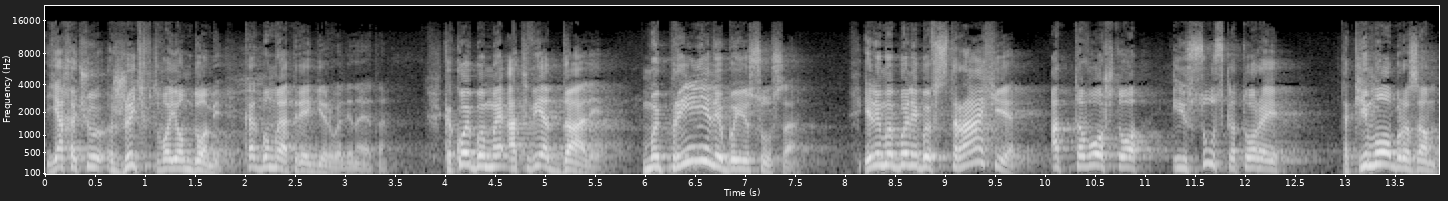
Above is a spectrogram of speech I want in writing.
я хочу жить в твоем доме, как бы мы отреагировали на это? Какой бы мы ответ дали? Мы приняли бы Иисуса? Или мы были бы в страхе от того, что Иисус, который таким образом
